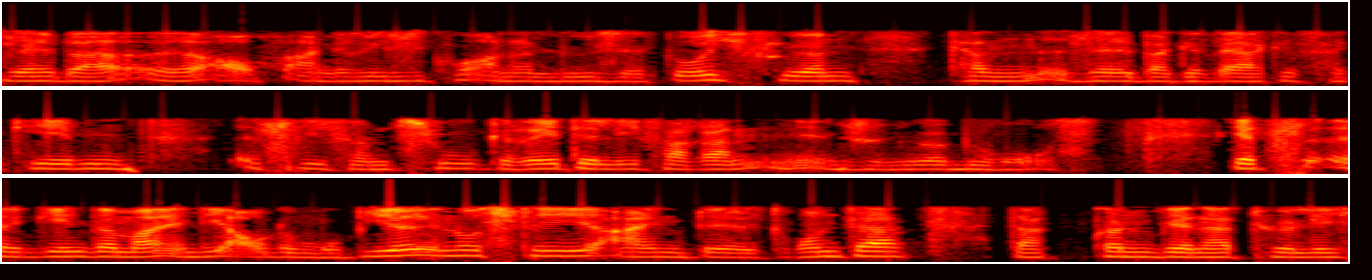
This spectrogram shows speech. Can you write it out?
selber auch eine Risikoanalyse durchführen, kann selber Gewerke vergeben. Es liefern zu Gerätelieferanten, Ingenieurbüros. Jetzt gehen wir mal in die Automobilindustrie, ein Bild runter. Da können wir natürlich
